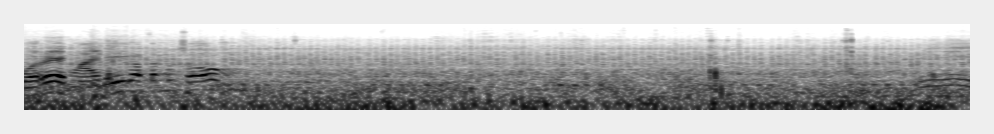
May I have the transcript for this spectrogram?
ตัวแรกหมายนี้ครับท่านผู้ชม นี่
